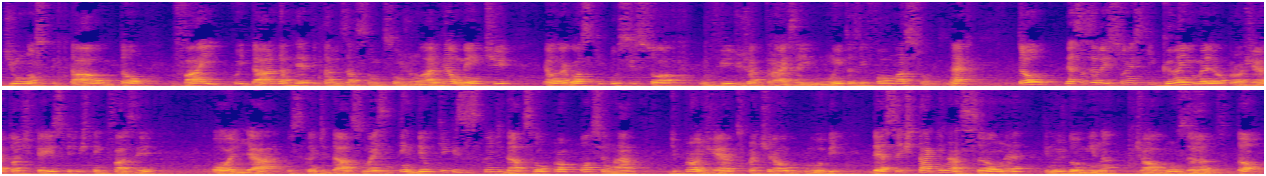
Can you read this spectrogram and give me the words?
de um hospital, então vai cuidar da revitalização de São Januário. Realmente é um negócio que por si só o vídeo já traz aí muitas informações, né? Então, nessas eleições que ganhe o melhor projeto, acho que é isso que a gente tem que fazer, olhar os candidatos, mas entender o que, que esses candidatos vão proporcionar de projetos para tirar o clube dessa estagnação, né, que nos domina já há alguns anos. Então,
